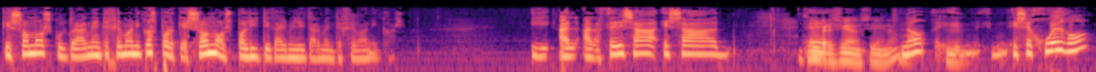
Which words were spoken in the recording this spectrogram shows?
que somos culturalmente hegemónicos porque somos política y militarmente hegemónicos. Y al, al hacer esa, esa, eh, impresión, sí, ¿no? ¿no? Eh, Ese juego,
